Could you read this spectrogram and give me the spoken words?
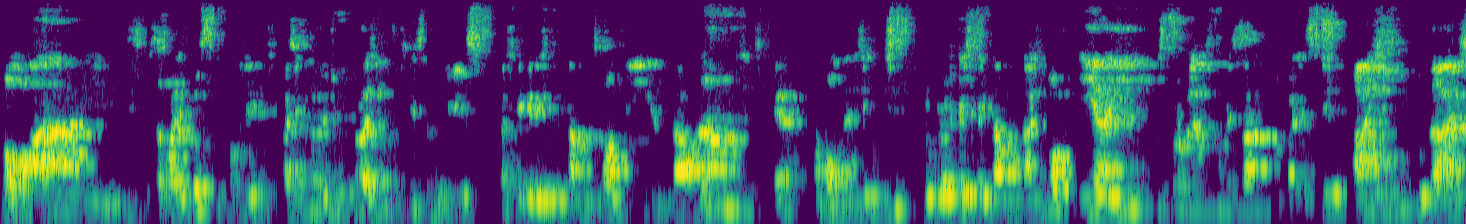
vamos lá, e precisa mais de você. Então, gente, a gente, quando eu digo a gente precisa disso, acho que a igreja está muito novinha e tal. Não, a gente quer, tá bom, né? A gente procurou respeitar a vontade do povo, e aí os problemas começaram a aparecer, as dificuldades,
